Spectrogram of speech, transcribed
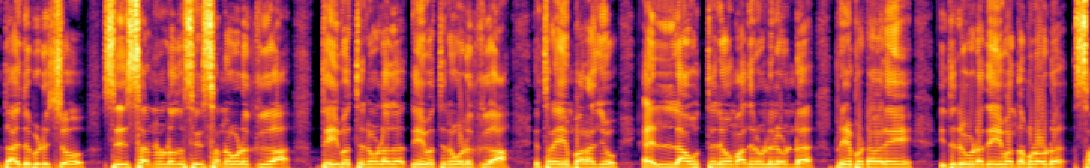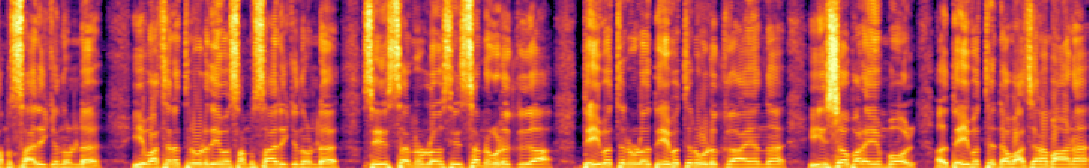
ഇതാ പിടിച്ചു സീസറിനുള്ളത് സീസറിന് കൊടുക്കുക ദൈവത്തിനുള്ളത് ദൈവത്തിന് കൊടുക്കുക. ഇത്രയും പറഞ്ഞു എല്ലാ ഉത്തരവും അതിനുള്ളിലുണ്ട്. പ്രിയപ്പെട്ടവരെ ഇതിലൂടെ ദൈവം നമ്മളോട് സംസാരിക്കുന്നുണ്ട്. ഈ വചനത്തിലൂടെ ദൈവം സംസാരിക്കുന്നുണ്ട്. സീസറിനുള്ളത് സീസറിന് കൊടുക്കുക ദൈവത്തിനുള്ളത് ദൈവത്തിന് കൊടുക്കുക. എന്ന് ഈശോ പറയുമ്പോൾ അത് ദൈവത്തിന്റെ വചനമാണ്.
